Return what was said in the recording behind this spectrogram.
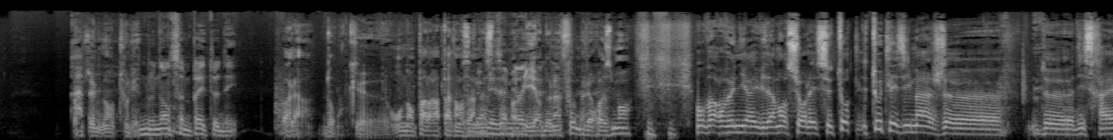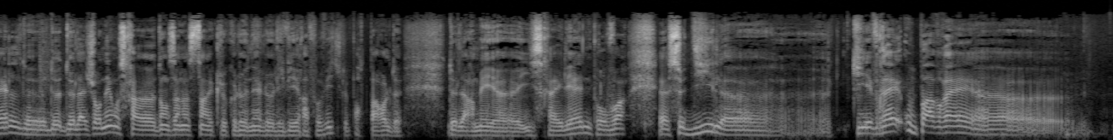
Absolument tous les temps. Nous n'en sommes pas étonnés. Voilà, donc euh, on n'en parlera pas dans un les instant dans de l'info, malheureusement. on va revenir évidemment sur, les, sur toutes, toutes les images euh, de- d'Israël de, de- de la journée. On sera dans un instant avec le colonel Olivier Rafovitch, le porte-parole de, de l'armée euh, israélienne, pour voir euh, ce deal euh, qui est vrai ou pas vrai.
